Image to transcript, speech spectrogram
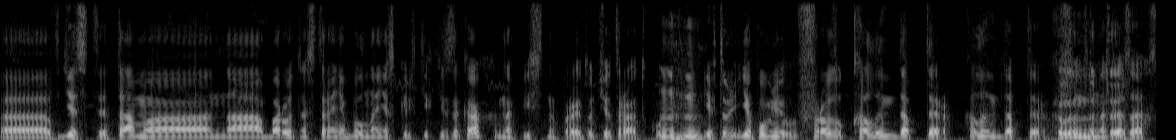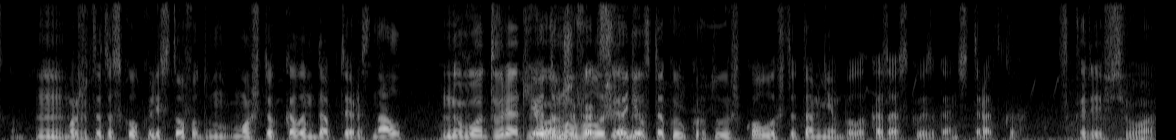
э, в детстве, там э, на оборотной стороне было на нескольких языках написано про эту тетрадку. Мгм. И в том- я помню фразу «Колым Даптер», «Колым Даптер», Колым что-то на Даптер. казахском. М. Может, это сколько листов, вот, может, только Колым Даптер знал. Ну вот вряд ли Я он думаю, Волош ходил в такую крутую школу, что там не было казахского языка на тетрадках. Скорее всего.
